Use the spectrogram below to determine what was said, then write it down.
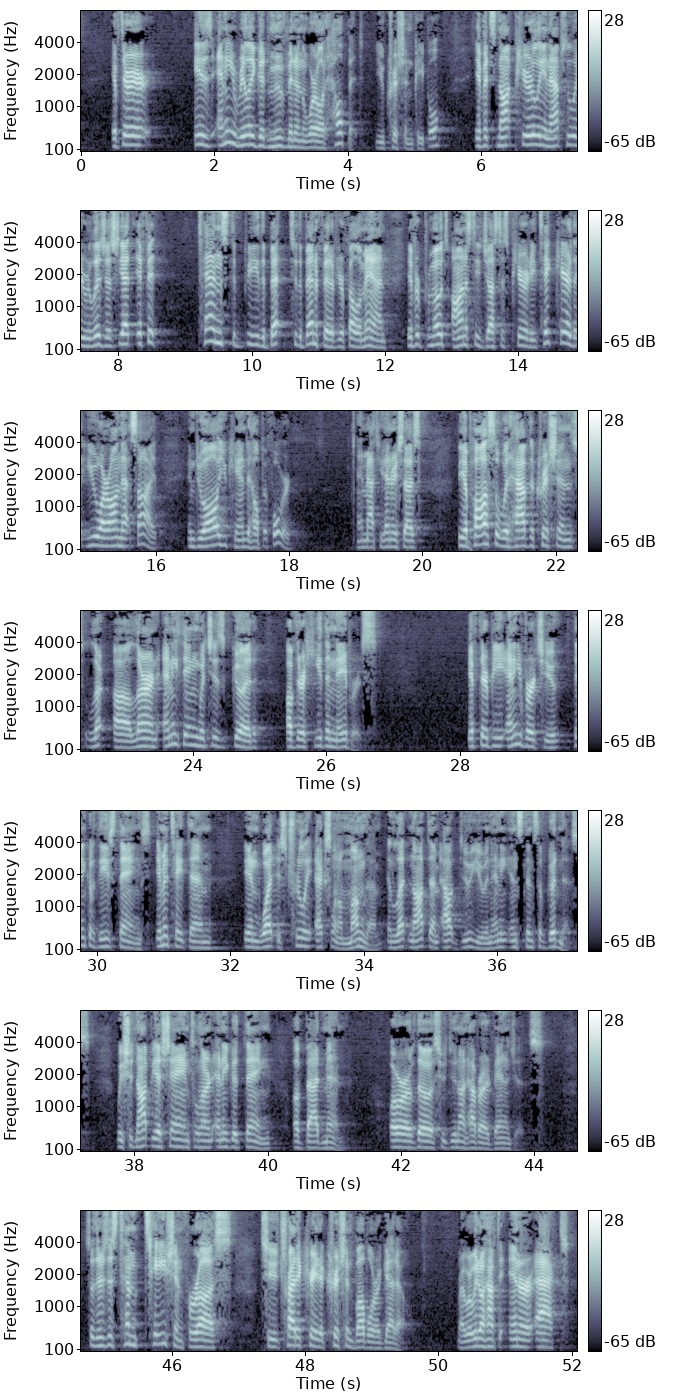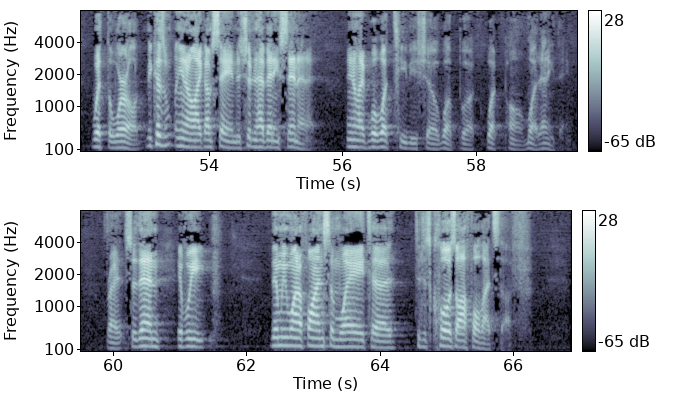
If there is any really good movement in the world, help it, you Christian people. If it's not purely and absolutely religious, yet if it tends to be the be- to the benefit of your fellow man, if it promotes honesty, justice, purity, take care that you are on that side and do all you can to help it forward. And Matthew Henry says, the apostle would have the Christians le- uh, learn anything which is good of their heathen neighbors. If there be any virtue, think of these things, imitate them in what is truly excellent among them, and let not them outdo you in any instance of goodness. We should not be ashamed to learn any good thing of bad men or of those who do not have our advantages. So there's this temptation for us to try to create a Christian bubble or ghetto, right, where we don't have to interact with the world. Because, you know, like I'm saying, it shouldn't have any sin in it. And you're like, well, what TV show, what book, what poem, what anything, right? So then if we, then we want to find some way to, to just close off all that stuff.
